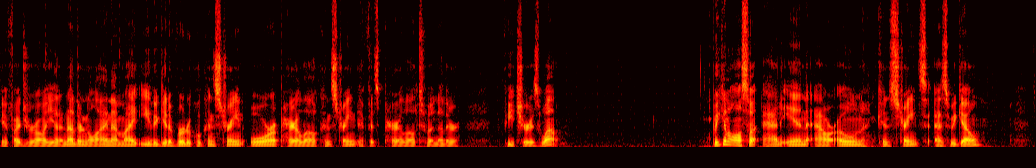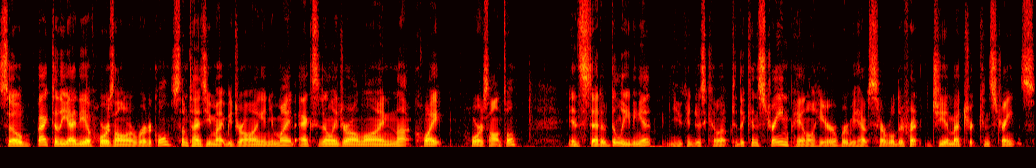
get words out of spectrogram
If I draw yet another line, I might either get a vertical constraint or a parallel constraint if it's parallel to another feature as well. We can also add in our own constraints as we go. So back to the idea of horizontal or vertical, sometimes you might be drawing and you might accidentally draw a line not quite horizontal. Instead of deleting it, you can just come up to the constrain panel here where we have several different geometric constraints.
